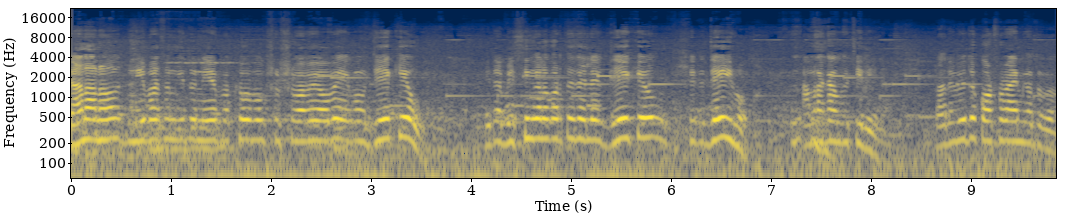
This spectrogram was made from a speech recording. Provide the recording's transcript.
জানানো, নির্বাচন কিন্তু নিরপেক্ষ এবং সুষ্ঠুভাবে হবে এবং যে কেউ এটা বিশৃঙ্খল করতে চাইলে যে কেউ সেটা যেই হোক, আমরা কাউকে চিনি না। তাদের বিরুদ্ধে কঠোর আইনগত ব্যবস্থা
